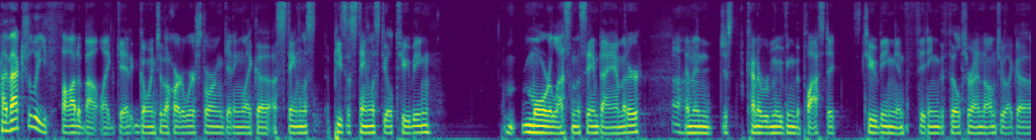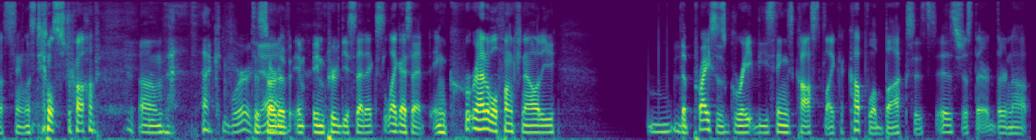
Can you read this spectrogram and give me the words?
I've actually thought about like get going to the hardware store and getting like a, a stainless a piece of stainless steel tubing, more or less in the same diameter, Uh-huh. and then just kind of removing the plastic tubing and fitting the filter end onto like a stainless steel straw. Um, that could work to yeah. sort of Im- improve the aesthetics. Like I said, incredible functionality. The price is great. These things cost like a couple of bucks. It's it's just they're they're not,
